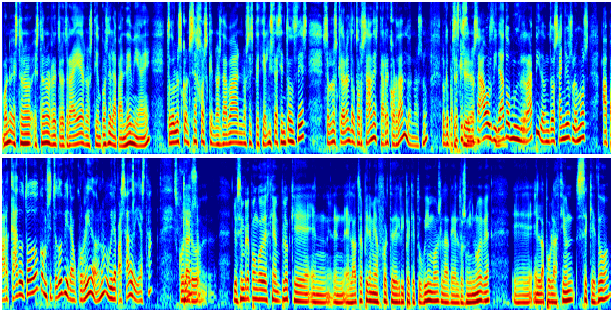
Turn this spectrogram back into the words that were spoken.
Bueno, esto, esto nos retrotrae a los tiempos de la pandemia. ¿eh? Todos los consejos que nos daban los especialistas entonces son los que ahora el doctor Sanz está recordándonos. ¿no? Lo que pasa es, que, se nos ha olvidado muy rápido. En dos años lo hemos aparcado todo como si todo hubiera ocurrido, ¿no? hubiera pasado y ya está. Es curioso. Yo siempre pongo de ejemplo que en, la otra epidemia fuerte de gripe que tuvimos, la del 2009, eh, en la población se quedó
